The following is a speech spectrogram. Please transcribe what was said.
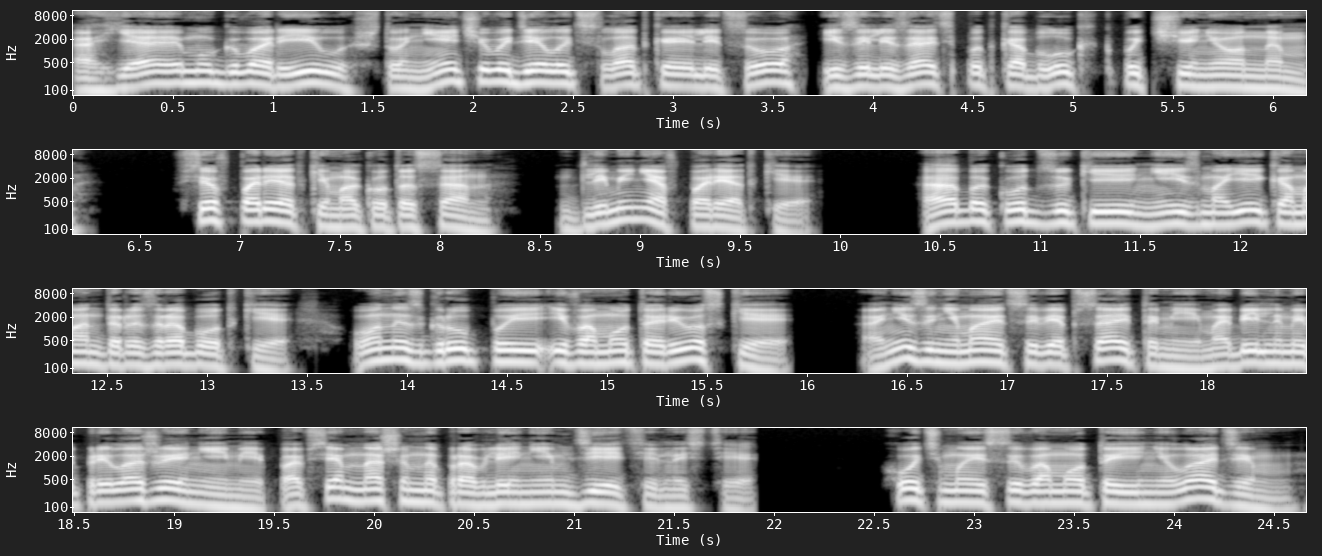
А я ему говорил, что нечего делать сладкое лицо и залезать под каблук к подчиненным. Все в порядке, Макото-сан. Для меня в порядке. Аба Кодзуки не из моей команды разработки, он из группы Ивамото Рёски. Они занимаются веб-сайтами и мобильными приложениями по всем нашим направлениям деятельности. Хоть мы с Ивамотой и не ладим,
